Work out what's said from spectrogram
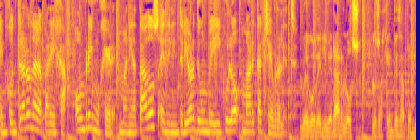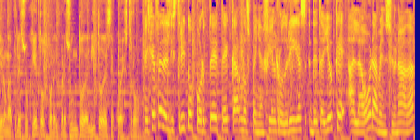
encontraron a la pareja, hombre y mujer, maniatados en el interior de un vehículo marca Chevrolet. Luego de liberarlos, los agentes aprendieron a tres sujetos por el presunto delito de secuestro. El jefe del Distrito Portete, Carlos Peñafiel Rodríguez, detalló que a la hora mencionada,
